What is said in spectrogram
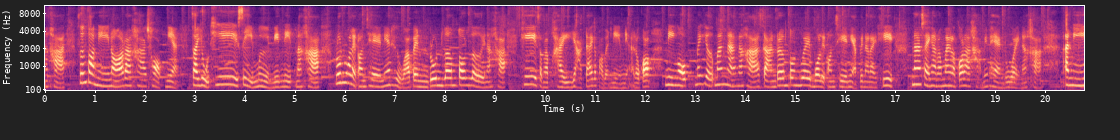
นะคะ ซึ่งตอนนี้เนาะราคาช็อปเนี่ยจะอยู่ที่ 40,000 นิดๆนะคะ รุ่น Wallet on Chain เนี่ยถือว่าเป็นรุ่นเริ่มต้นเลยนะคะ ที่สำหรับใครอยากได้กระเป๋าแบรนด์เนมเนี่ยแล้วก็มีงบไม่เยอะมากนักนะคะ การเริ่มต้นด้วย Wallet on Chain เนี่ยเป็นอะไรที่น่าใช้งานมากๆ แล้วก็ราคาไม่แพงด้วยนะคะอันนี้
